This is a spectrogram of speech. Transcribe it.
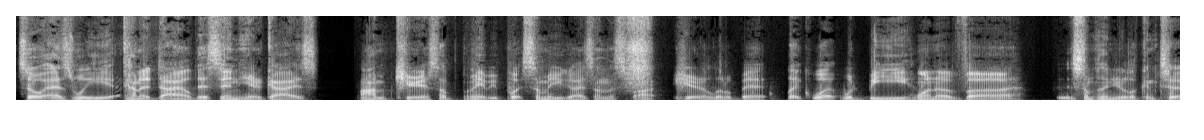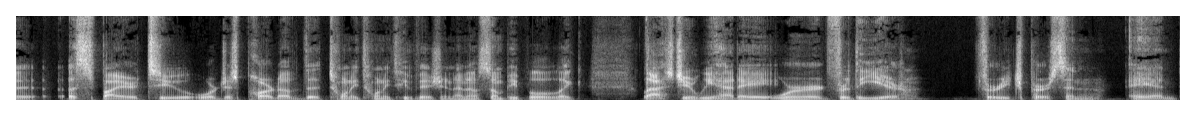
So as we kind of dial this in here, guys, I'm curious. I'll maybe put some of you guys on the spot here a little bit. Like, what would be one of uh, something you're looking to aspire to, or just part of the 2022 vision? I know some people like last year we had a word for the year for each person, and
